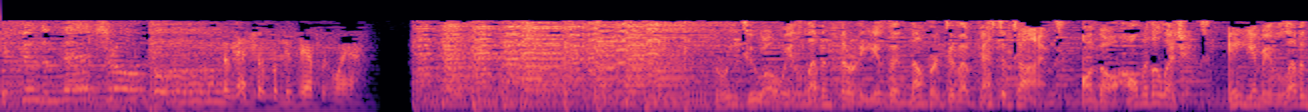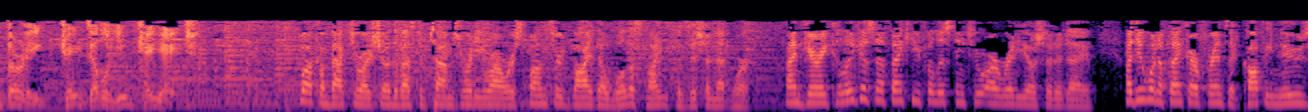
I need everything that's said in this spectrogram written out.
It's in the Metro Book. The Metro Book is everywhere. 320-1130 is the number to the best of times on the home of the legends, AM 1130 KWKH. Welcome back to our show, The Best of Times Radio Hour, sponsored by the Willis-Knighton Physician Network. I'm Gary Calligas, and thank you for listening to our radio show today. I do want to thank our friends at Coffee News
